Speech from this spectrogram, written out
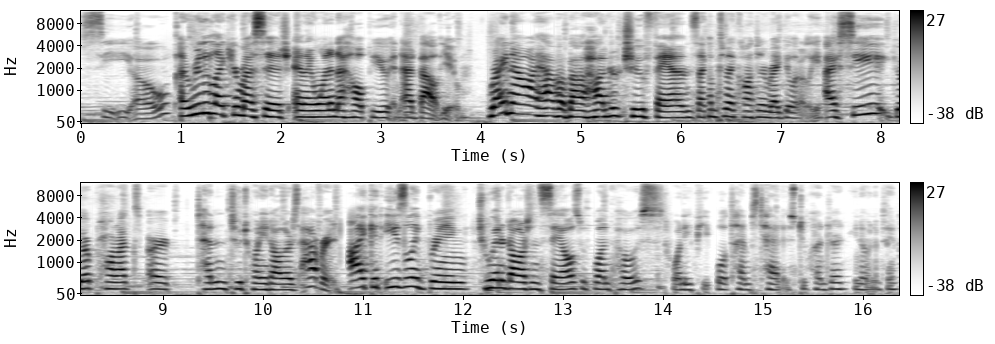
CEO. I really like your message and I wanted to help you and add value. Right now, I have about 100 true fans that come to my content regularly. I see your products are 10 to $20 average. I could easily bring $200 in sales with one post. 20 people times 10 is 200. You know what I'm saying?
